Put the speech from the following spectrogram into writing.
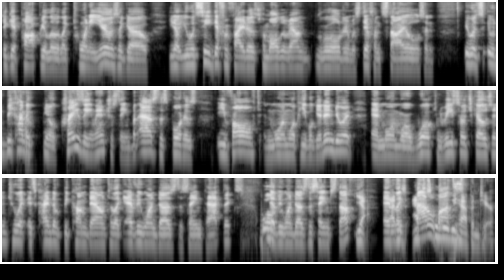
to get popular like 20 years ago you know you would see different fighters from all around the world and it was different styles and it was it would be kind of you know crazy and interesting but as the sport has evolved and more and more people get into it and more and more work and research goes into it it's kind of become down to like everyone does the same tactics well, everyone does the same stuff yeah, and like battlebots happened here.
